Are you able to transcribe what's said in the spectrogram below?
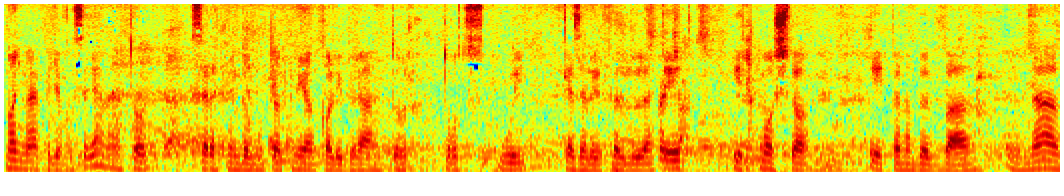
Nagy Márk vagyok a Szegánától, szeretném bemutatni a kalibrátor TOC új kezelőfelületét. Itt most a, éppen a Bögbálnál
